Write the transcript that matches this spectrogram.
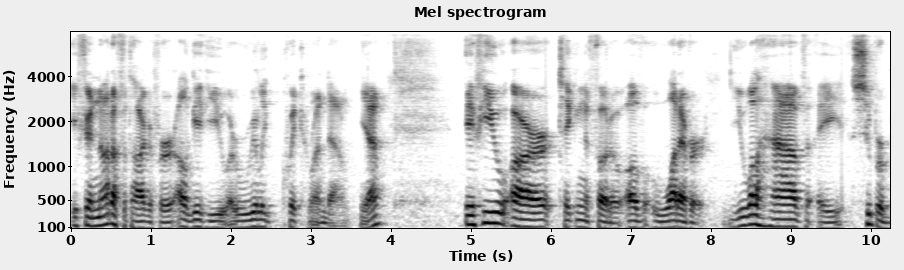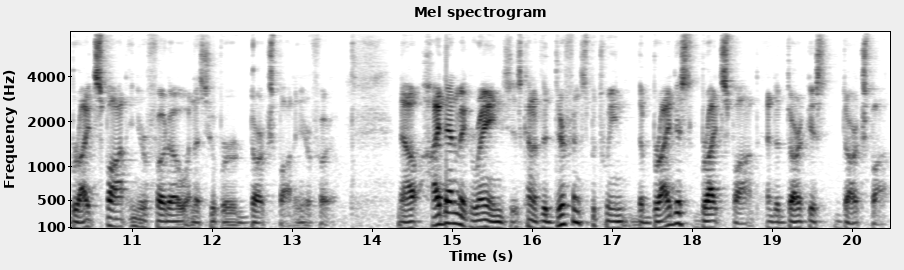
If you're not a photographer, I'll give you a really quick rundown. Yeah if you are taking a photo of whatever, you will have a super bright spot in your photo and a super dark spot in your photo. Now, high dynamic range is kind of the difference between the brightest bright spot and the darkest dark spot.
